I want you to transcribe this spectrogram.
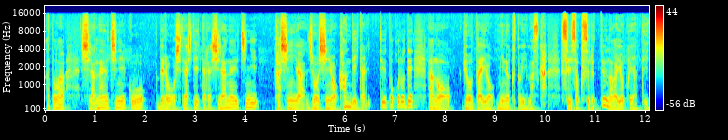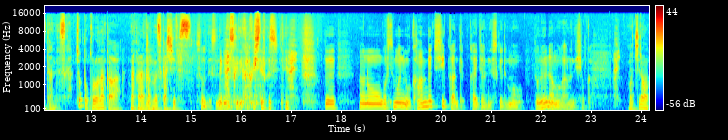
あとは知らないうちにこうベロを押し出していたら知らないうちに過信や上心を噛んでいたりっていうところであの病態を見抜くといいますか推測するっていうのがよくやっていたんですがちょっとコロナ禍はなかなか難しいです。うん、そうですねマスクで隠してますね。はい、であのご質問にも鑑別疾患って書いてあるんですけどもどのようなものがあるんでしょうか？もちろん、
